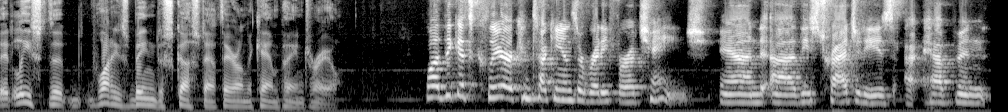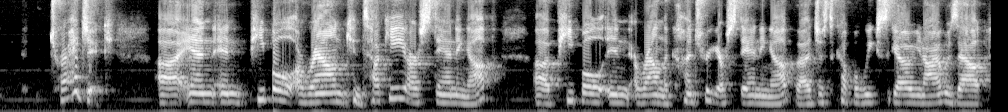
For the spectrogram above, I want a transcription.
at least the, what is being discussed out there on the campaign trail? Well, I think it's clear Kentuckians are ready for a change, and uh, these tragedies uh, have been tragic, uh, and and people around Kentucky are standing up. Uh, people in around the country are standing up. Uh, just a couple weeks ago, you know, I was out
